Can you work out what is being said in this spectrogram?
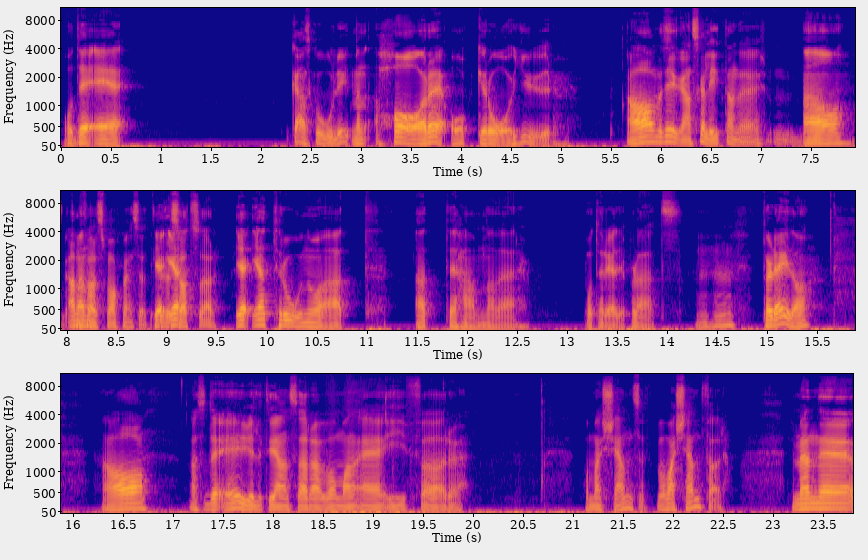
Och det är ganska olikt, men hare och rådjur. Ja, men det är ganska liknande. Ja, I alla men fall smakmässigt. Ja, Lite ja. sött sådär. jag, jag tror nog att, att det hamnar där. På tredje plats. Mhm. För dig då? Ja, alltså det är ju lite grann så här vad man är i för... Vad man känner, vad man känner för. Men eh,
